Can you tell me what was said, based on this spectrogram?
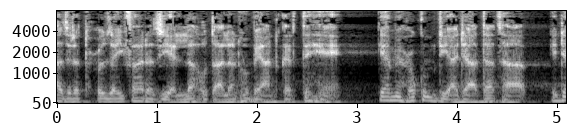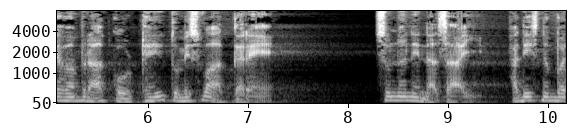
حضرت حضیفہ رضی اللہ تعالیٰ عنہ بیان کرتے ہیں کہ ہمیں حکم دیا جاتا تھا کہ جب ہم رات کو اٹھیں تو مسواک کریں۔ سنن نسائی، حدیث نمبر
